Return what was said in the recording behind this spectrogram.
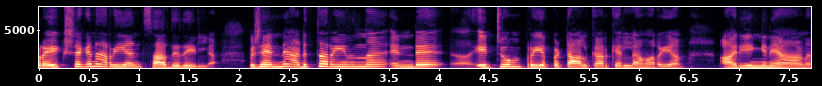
പ്രേക്ഷകൻ അറിയാൻ സാധ്യതയില്ല. പക്ഷെ എന്നെ അടുത്തറിയുന്ന എന്റെ ഏറ്റവും പ്രിയപ്പെട്ട ആൾക്കാർക്കെല്ലാം അറിയാം ആര് എങ്ങനെയാണ്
